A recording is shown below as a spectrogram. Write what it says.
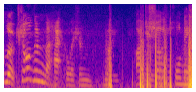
Look, show them the hat collection. My. I just showed them the whole game.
